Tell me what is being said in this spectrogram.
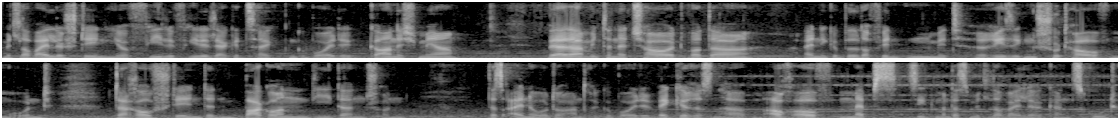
Mittlerweile stehen hier viele, viele der gezeigten Gebäude gar nicht mehr. Wer da im Internet schaut, wird da einige Bilder finden mit riesigen Schutthaufen und darauf stehenden Baggern, die dann schon das eine oder andere Gebäude weggerissen haben. Auch auf Maps sieht man das mittlerweile ganz gut.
